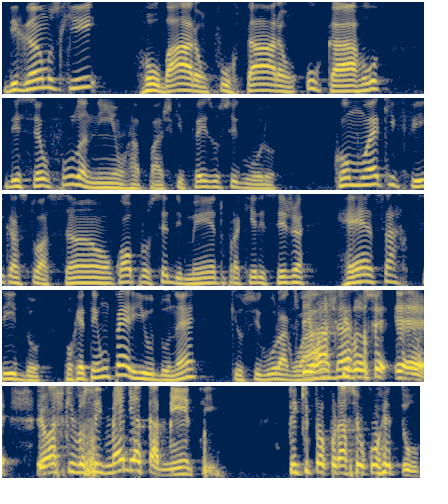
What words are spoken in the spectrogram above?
Digamos que roubaram, furtaram o carro de seu fulaninho, rapaz, que fez o seguro. Como é que fica a situação? Qual o procedimento para que ele seja ressarcido? Porque tem um período, né? Que o seguro aguarda. Eu acho que você, é, eu acho que você imediatamente tem que procurar seu corretor.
